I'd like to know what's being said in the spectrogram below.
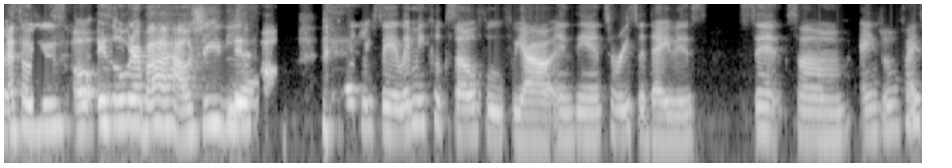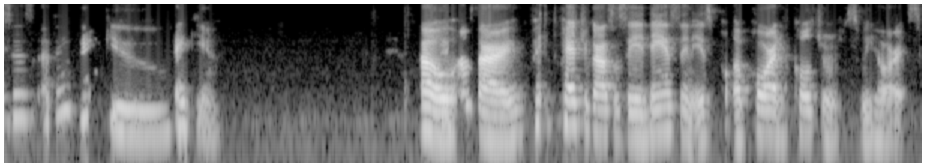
I told you. It's, oh, it's over there by her house. She yeah. lives. Patrick said, "Let me cook soul food for y'all." And then Teresa Davis sent some angel faces. I think. Thank you. Thank you. Oh, I'm sorry. P- Patrick also said dancing is a part of culture, sweethearts.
